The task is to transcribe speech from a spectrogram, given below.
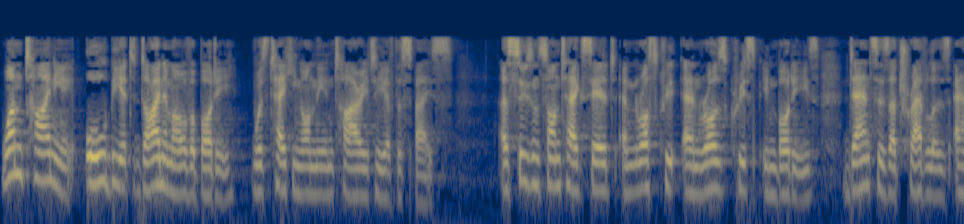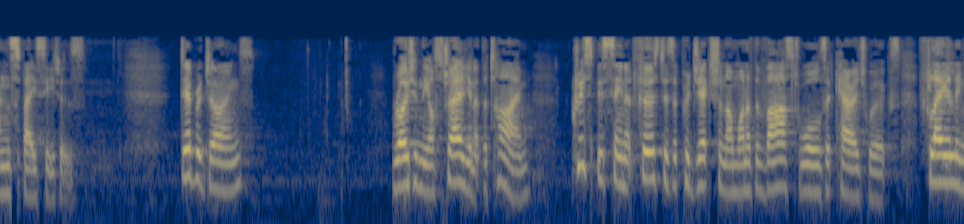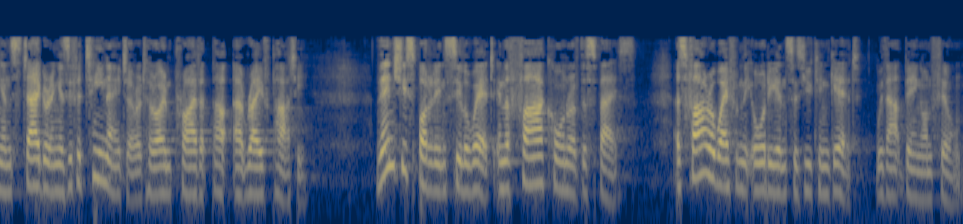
One tiny, albeit dynamo of a body, was taking on the entirety of the space as Susan Sontag said, and Ros, and Ros Crisp embodies, dancers are travellers and space eaters. Deborah Jones wrote in The Australian at the time, Crisp is seen at first as a projection on one of the vast walls at Carriageworks, flailing and staggering as if a teenager at her own private uh, rave party. Then she's spotted in silhouette in the far corner of the space, as far away from the audience as you can get, without being on film.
